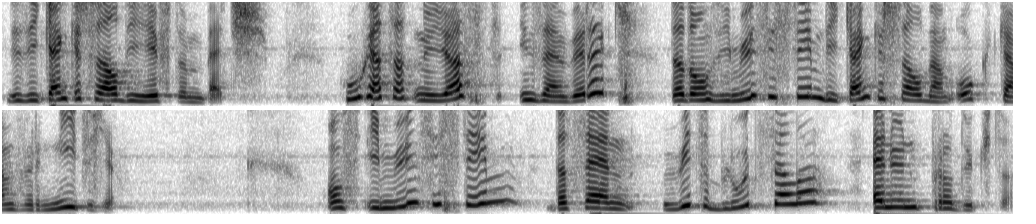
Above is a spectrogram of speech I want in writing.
Dus die kankercel die heeft een badge. Hoe gaat dat nu juist in zijn werk dat ons immuunsysteem die kankercel dan ook kan vernietigen? Ons immuunsysteem dat zijn witte bloedcellen en hun producten.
